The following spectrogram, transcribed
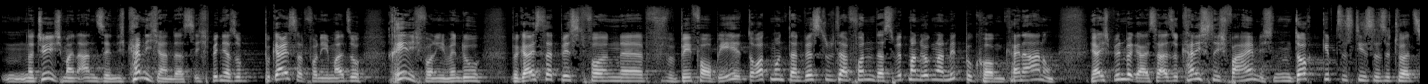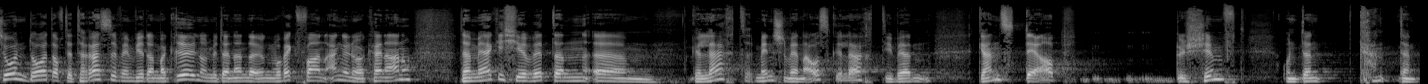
natürlich mein Ansinn. Ich kann nicht anders. Ich bin ja so begeistert von ihm, also rede ich von ihm. Wenn du begeistert bist von äh, BVB Dortmund, dann wirst du davon, das wird man irgendwann mitbekommen. Keine Ahnung. Ja, ich bin begeistert, also kann ich es nicht verheimlichen. Und doch gibt es diese Situation dort auf der Terrasse, wenn wir dann mal grillen und miteinander irgendwo wegfahren, angeln oder keine Ahnung, da merke ich, hier wird dann ähm, gelacht, Menschen werden ausgelacht, die werden ganz derb beschimpft und dann kann, dann,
